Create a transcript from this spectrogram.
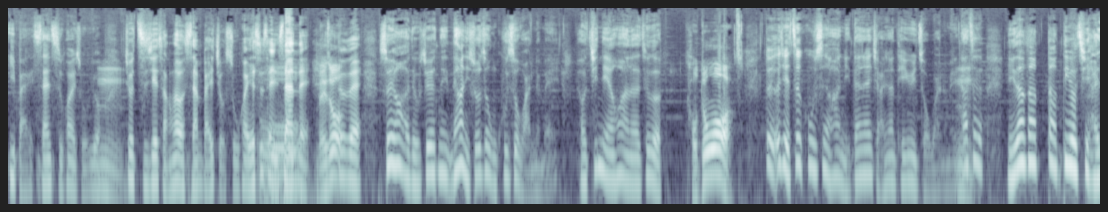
一百三十块左右，嗯、就直接涨到三百九十五块，也是乘以三呢，没错，对不对？所以话，我觉得那，然后你说这种故事完了没？然后今年的话呢，这个。好多、哦，对，而且这个故事的话，你单单讲像天域走完了没？嗯、他这个，你让到到第二季还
